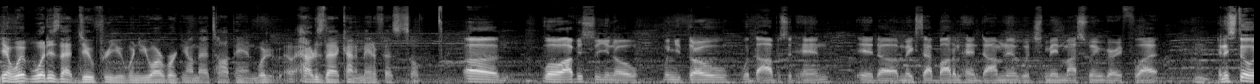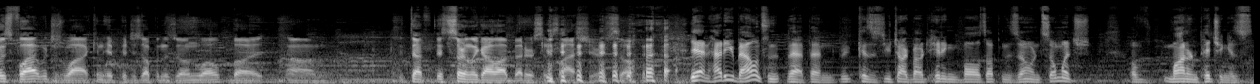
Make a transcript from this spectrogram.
Yeah, what, what does that do for you when you are working on that top hand? What, how does that kind of manifest itself? Uh, well, obviously, you know, when you throw with the opposite hand, it uh, makes that bottom hand dominant, which made my swing very flat. Mm. And it still is flat, which is why I can hit pitches up in the zone well. But um, it def- it's certainly got a lot better since last year. So, yeah. And how do you balance that then? Because you talk about hitting balls up in the zone. So much of modern pitching is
